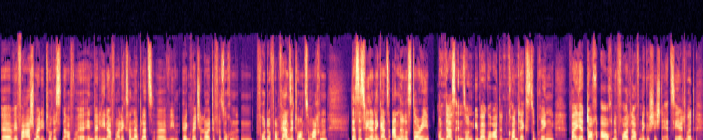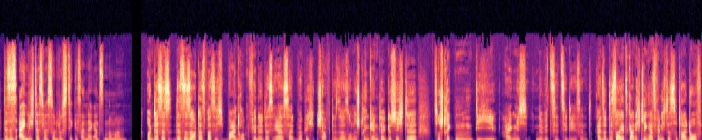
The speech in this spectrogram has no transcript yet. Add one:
Äh, wir verarschen mal die Touristen auf, äh, in Berlin auf dem Alexanderplatz, äh, wie irgendwelche Leute versuchen, ein Foto vom Fernsehturm zu machen. Das ist wieder eine ganz andere Story. Und das in so einen übergeordneten Kontext zu bringen, weil ja doch auch eine fortlaufende Geschichte erzählt wird, das ist eigentlich das, was so lustig ist an der ganzen Nummer. Und das ist, das ist auch das, was ich beeindruckend finde, dass er es halt wirklich schafft, also so eine stringente Geschichte zu stricken, die eigentlich eine Witze-CD sind. Also das soll jetzt gar nicht klingen, als fände ich das total doof.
